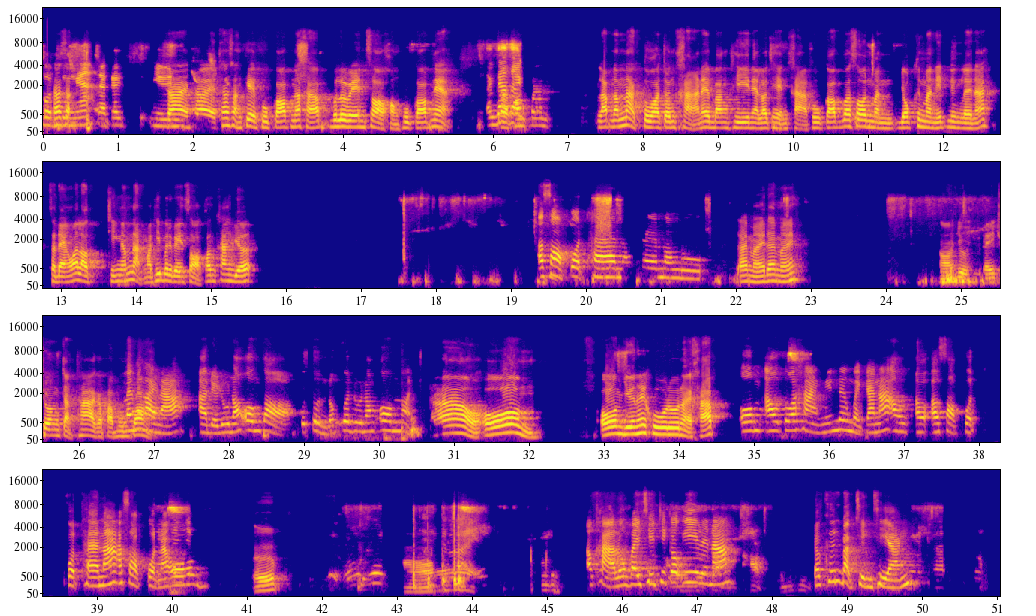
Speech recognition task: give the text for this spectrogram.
กดตรงเนี้ยแล้วก็ยืน ใช่ใช่ถ้าสังเกตครูกอล์ฟนะครับ บริเวณศอกของครูกอล์ฟเนี่ย แล้วก็จะใส่ค่อนข้างรับน้ำหนักตัวจนขาในบางทีเนี่ยเราจะเห็นขาครูกอล์ฟว่าส้นมันยกขึ้นมานิดนึงเลยนะ แสดงว่าเราทิ้งน้ำหนักมาที่บริเวณศอกค่อนข้างเยอะ เอาสอบกดแทนน้องเจมส์ลองดู ได้ไหมได้ไหมอ๋ออยู่ในช่วงจัดท่ากับปรับมุมไม่กล้เป็อนงไรนะอะเดี๋ยวดูน้องโอมต่อครูตุ่นรบกวนดูน้องโอมหน่อย อ้าวโอม โอมยืนให้ครูดูหน่อยครับ โอมเอาตัวห่างนิดนึงเหมือนกันนะ เอาเอาเอาสอบกด กดแทนนะเอาสอบกดนะโอมเอออ๋อเอาขาลงไปชิดที่เก้าอี้เลยนะ แล้วขึ้นแบบเฉียงเฉียง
